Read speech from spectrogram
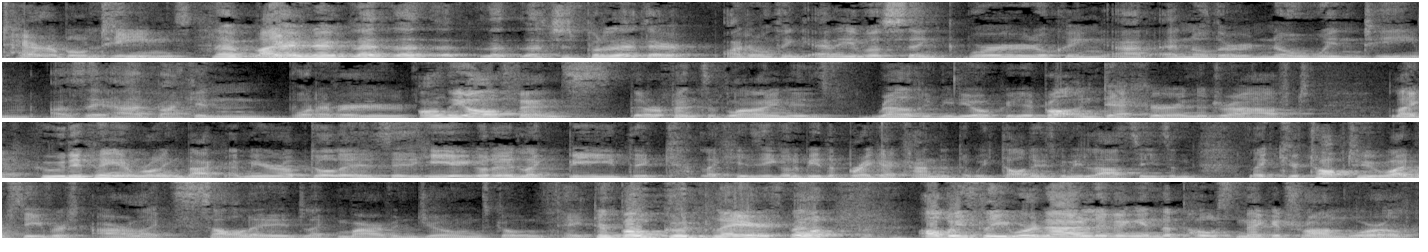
terrible teams. Now, like, now, now let, let, let, let's just put it out there. I don't think any of us think we're looking at another no-win team as they had back in whatever on the offense, their offensive line is relatively mediocre. They brought in Decker in the draft. Like who they playing at running back? Ameer Abdullah is he going to like be the like is he going to be the breakout candidate that we thought he was going to be last season? Like your top two wide receivers are like solid, like Marvin Jones, Golden Tate. They're both good players, but obviously we're now living in the post Megatron world.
